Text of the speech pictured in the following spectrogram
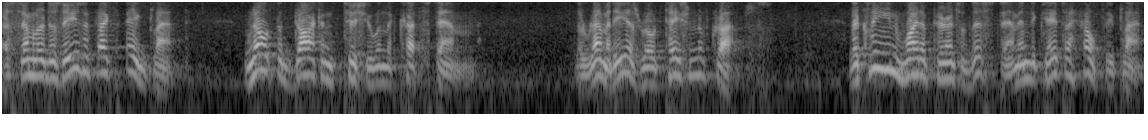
A similar disease affects eggplant. Note the darkened tissue in the cut stem. The remedy is rotation of crops. The clean white appearance of this stem indicates a healthy plant.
